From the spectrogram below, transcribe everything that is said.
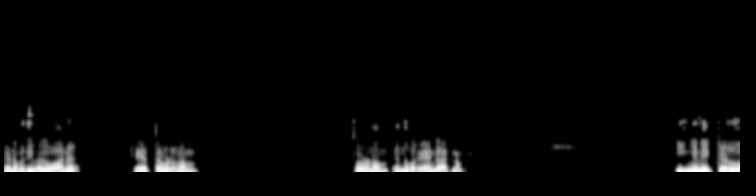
ഗണപതി ഭഗവാന് ഏത്തമിടണം തൊഴണം എന്ന് പറയാൻ കാരണം. ഇങ്ങനെയൊക്കെയുള്ള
